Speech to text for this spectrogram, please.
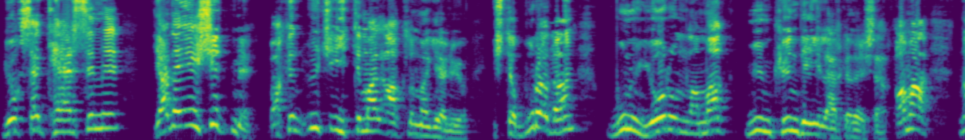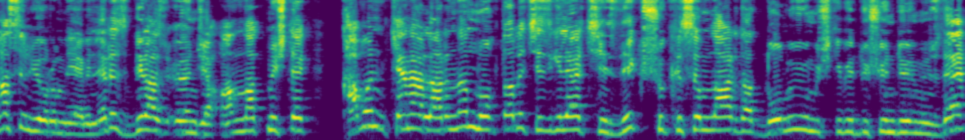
yoksa tersi mi ya da eşit mi? Bakın 3 ihtimal aklıma geliyor. İşte buradan bunu yorumlamak mümkün değil arkadaşlar. Ama nasıl yorumlayabiliriz? Biraz önce anlatmıştık. Kabın kenarlarından noktalı çizgiler çizdik. Şu kısımlar da doluymuş gibi düşündüğümüzde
